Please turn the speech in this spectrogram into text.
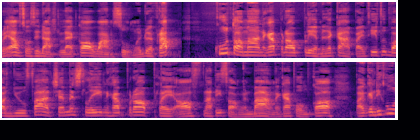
Real Sociedad และก็วางสูงไว้ด้วยครับคู่ต่อมานะครับเราเปลี่ยนบรรยากาศไปที่ฟุตบอลยูฟาแชมเปี้ยนส์ลีกนะครับรอบเพลย์ออฟนัดที่ 2 กันบ้างนะครับผมก็ไปกันที่คู่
